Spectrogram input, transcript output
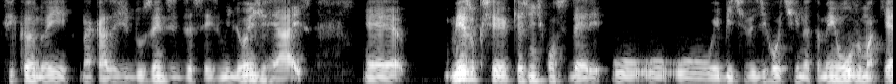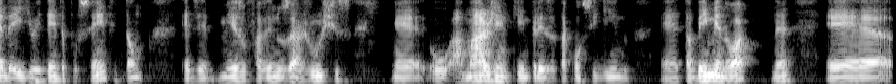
ficando aí na casa de 216 milhões de reais. É, mesmo que, que, a gente considere o, o, o, EBITDA de rotina também, houve uma queda aí de 80%, então, quer dizer, mesmo fazendo os ajustes, é, a margem que a empresa está conseguindo está é, bem menor, né? É,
